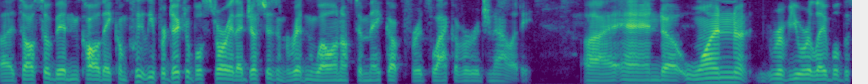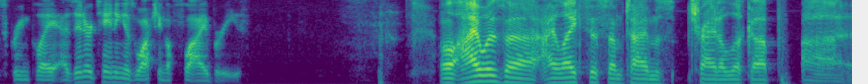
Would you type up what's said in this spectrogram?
Uh, it's also been called a completely predictable story that just isn't written well enough to make up for its lack of originality. Uh, and uh, one reviewer labeled the screenplay as entertaining as watching a fly breathe. Well, I was uh I like to sometimes try to look up uh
